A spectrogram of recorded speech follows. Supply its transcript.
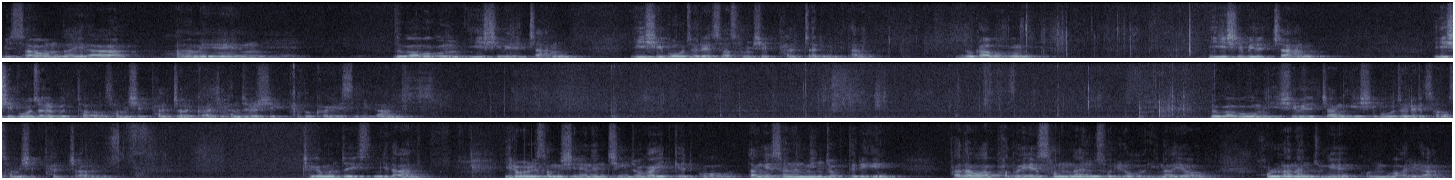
믿사옵나이다. 아멘. 누가복음 21장 25절에서 38절입니다. 누가복음 21장 25절부터 38절까지 한 절씩 교독하겠습니다. 누가복음 21장 25절에서 38절 제가 먼저 읽습니다. 1월 성신에는 징조가 있겠고 땅에서는 민족들이 바다와 파도의 성난 소리로 인하여 혼란한 중에 권고하리라.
